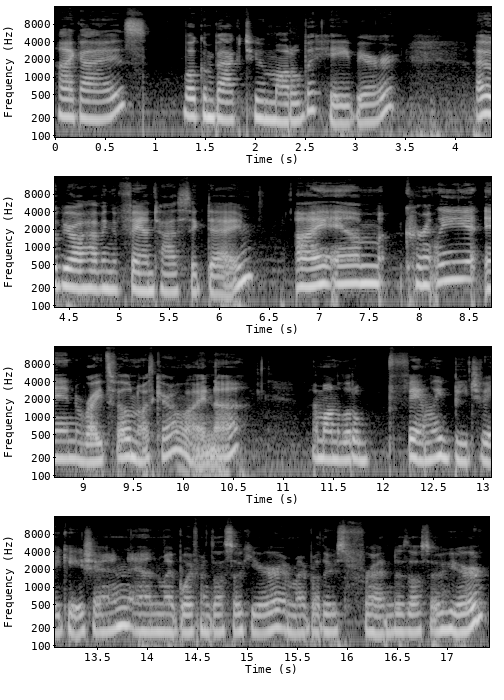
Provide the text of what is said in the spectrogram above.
Hi, guys. Welcome back to Model Behavior. I hope you're all having a fantastic day. I am currently in Wrightsville, North Carolina. I'm on a little family beach vacation, and my boyfriend's also here, and my brother's friend is also here.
